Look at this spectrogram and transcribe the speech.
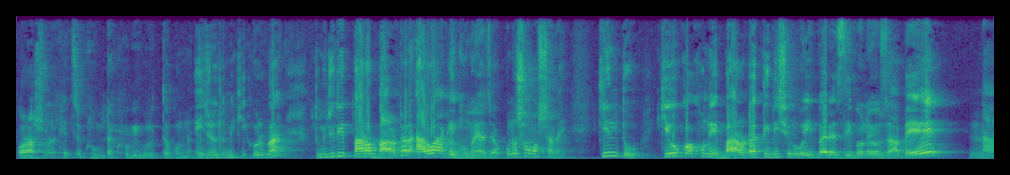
পড়াশোনার ক্ষেত্রে ঘুমটা খুবই গুরুত্বপূর্ণ। এই জন্য তুমি কি করবা? তুমি যদি পারো বারোটার আরও আগে ঘুমাইয়া যাও, কোনো সমস্যা নাই। কিন্তু কেউ কখনোই বারোটা তিরিশের ওই পারে জীবনেও যাবে না।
